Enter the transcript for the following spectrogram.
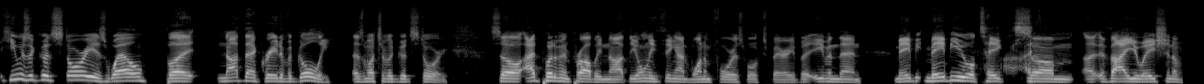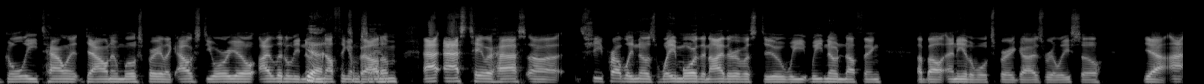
he was a good story as well, but not that great of a goalie as much of a good story. So I'd put him in probably not. The only thing I'd want him for is Wilkes-Barre, but even then, maybe maybe you'll take some uh, evaluation of goalie talent down in Wilkes-Barre, like Alex D'Orio. I literally know yeah, nothing about him. A- ask Taylor Haase. Uh, she probably knows way more than either of us do. We we know nothing about any of the Wilkes-Barre guys really. So yeah, I,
